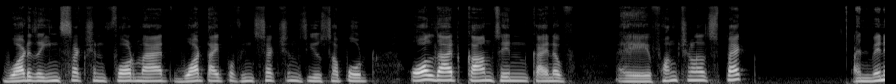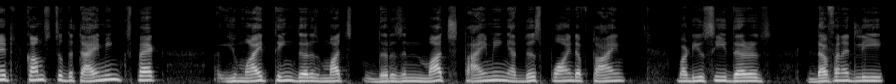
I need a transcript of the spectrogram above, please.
what is the instruction format, what type of instructions you support all that comes in kind of a functional spec and when it comes to the timing spec you might think there is much there isn't much timing at this point of time but you see there is definitely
